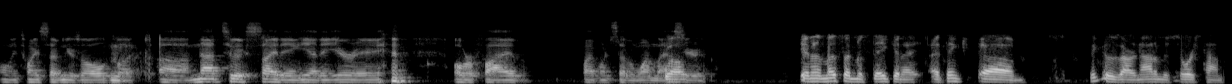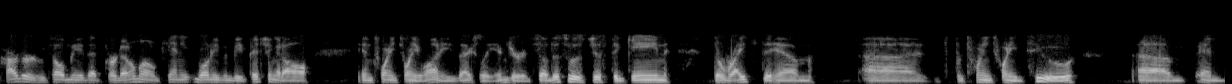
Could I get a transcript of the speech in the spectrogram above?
only 27 years old, mm. but um, not too exciting. He had an ERA over five 5.71 last well, year. And unless I'm mistaken, I, I think um, I think it was our anonymous source Tom Carter who told me that Perdomo can't won't even be pitching at all in 2021. He's actually injured, so this was just to gain the rights to him uh, for 2022. Um, and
